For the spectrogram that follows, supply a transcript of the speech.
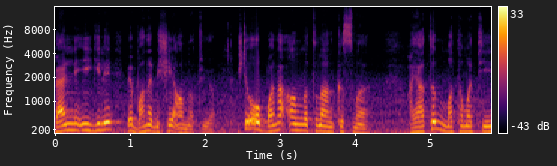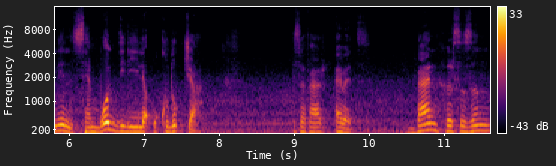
benle ilgili ve bana bir şey anlatıyor. İşte o bana anlatılan kısmı hayatın matematiğinin sembol diliyle okudukça bu sefer evet ben hırsızın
